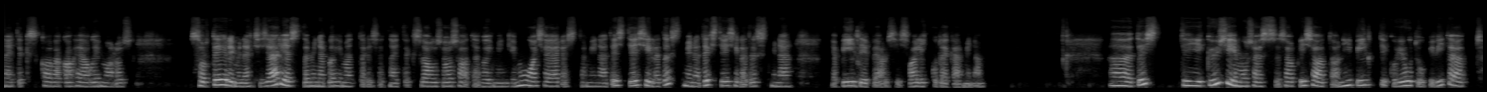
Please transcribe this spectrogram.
näiteks ka väga hea võimalus. Sorteerimine ehk siis järjestamine põhimõtteliselt näiteks lauseosade või mingi muu asja järjestamine, testi esiletõstmine, teksti esiletõstmine ja pildi peal siis valiku tegemine. testi küsimusesse saab lisada nii pilti kui Youtube'i videot,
